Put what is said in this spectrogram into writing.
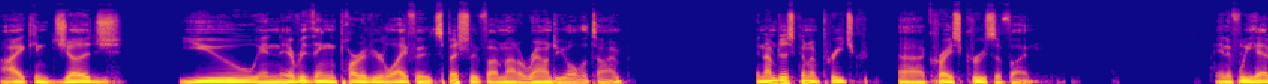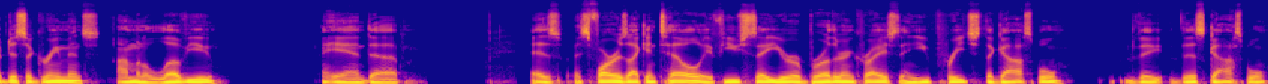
I can judge you and everything part of your life, especially if I'm not around you all the time. And I'm just going to preach uh, Christ crucified. And if we have disagreements, I'm going to love you. And uh, as as far as I can tell, if you say you're a brother in Christ and you preach the gospel, the this gospel,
